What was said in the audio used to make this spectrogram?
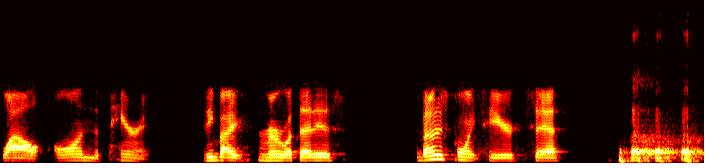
while on the parent. Does anybody remember what that is? Bonus points here, Seth.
